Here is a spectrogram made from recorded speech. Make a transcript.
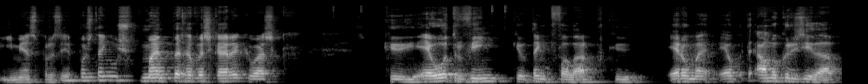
imenso prazer. Depois tenho o espumante da Rabasqueira, que eu acho que, que é outro vinho que eu tenho de falar, porque era uma, é, há uma curiosidade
